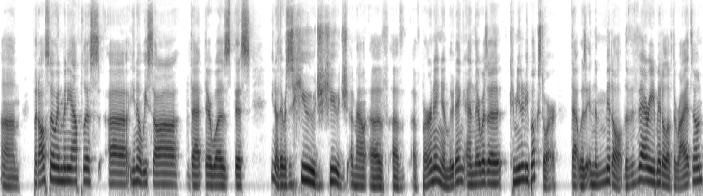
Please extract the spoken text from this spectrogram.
Um, but also in Minneapolis, uh, you know, we saw that there was this you know, there was this huge, huge amount of, of, of burning and looting. And there was a community bookstore that was in the middle, the very middle of the riot zone,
